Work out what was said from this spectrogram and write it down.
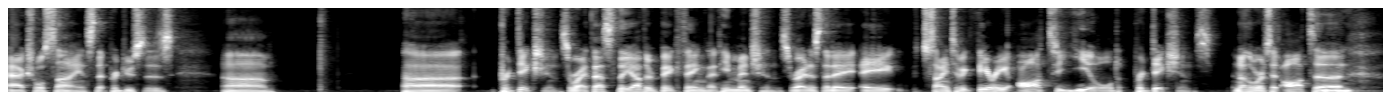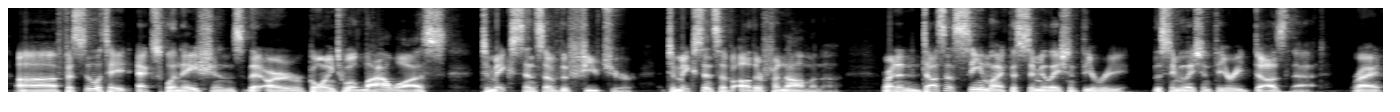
actual science that produces um, uh, predictions. Right, that's the other big thing that he mentions. Right, is that a a scientific theory ought to yield predictions. In other words, it ought to uh, facilitate explanations that are going to allow us to make sense of the future, to make sense of other phenomena, right? And it doesn't seem like the simulation theory, the simulation theory does that, right?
